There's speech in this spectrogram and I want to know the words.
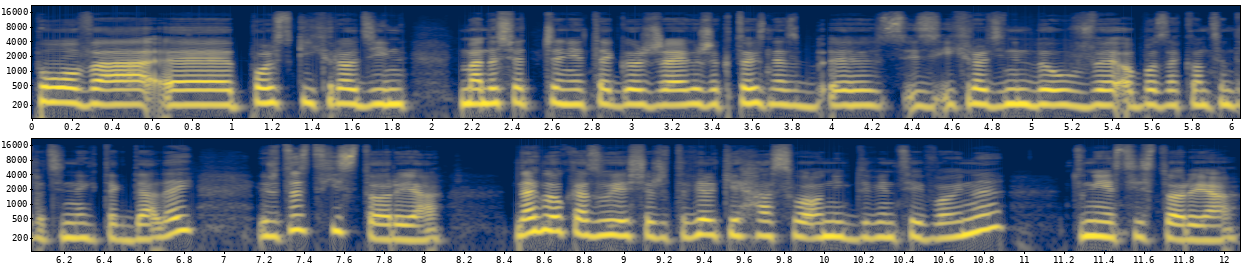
połowa e, polskich rodzin ma doświadczenie tego, że, że ktoś z, nas, e, z ich rodzin był w obozach koncentracyjnych i tak dalej. I że to jest historia. Nagle okazuje się, że te wielkie hasła o nigdy więcej wojny, to nie jest historia.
